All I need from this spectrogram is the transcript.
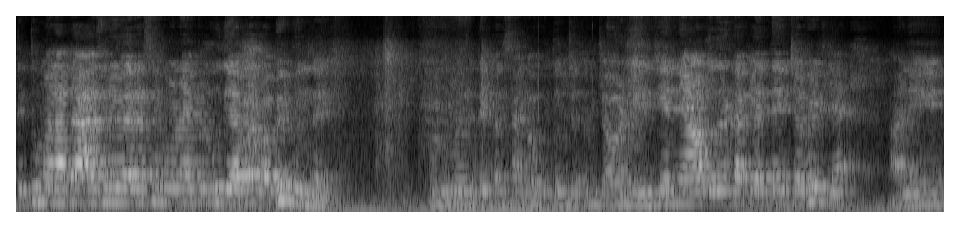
ते तुम्हाला आता आज रविवार असल्यामुळे नाही पण उद्या परवा भेटून जाईल. म्हणून मला ते पण सांगावं हो की तुमच्या तुमच्या ऑर्डर ज्यांनी अगोदर टाकल्या त्यांच्या भेटल्या. आणि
